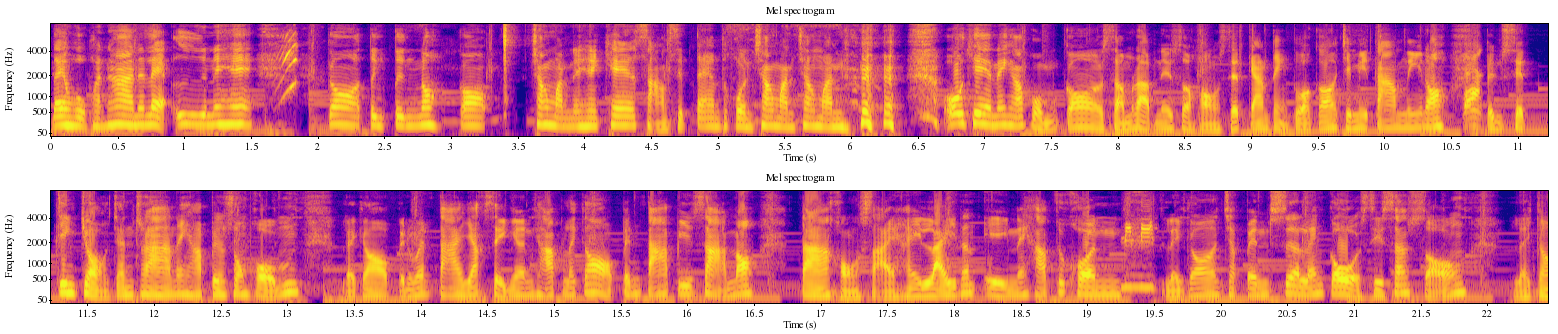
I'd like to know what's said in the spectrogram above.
แต้ม6,500นั่นแหละเออนะฮะก็ตึงๆเนาะก็ ช่างมันนะฮะแค่ 30 แต้มทุกคนช่างมันช่างมัน โอเคนะครับผมก็สำหรับในส่วนของเซตการแต่งตัวก็จะมีตามนี้เนาะปังเป็นเซตจิ้งจอกจันทรานะครับเป็นทรงผม แล้วก็เป็นแว่นตายักษ์สีเงินครับแล้วก็เป็นตาปีศาจเนาะตาของสายไฮไลท์นั่นเองนะครับทุกคนแล้วก็จะเป็นเสื้อแลงโกซีซั่น2แล้วก็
